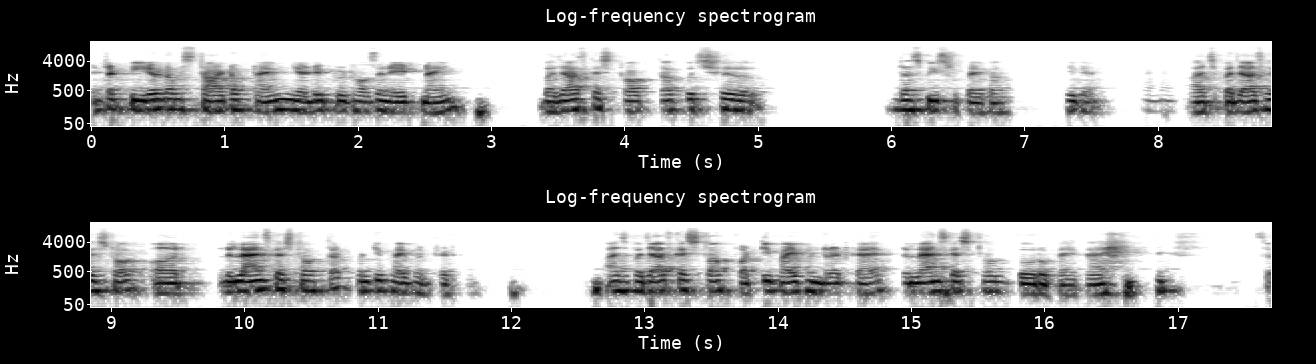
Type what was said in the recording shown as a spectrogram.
at that period of start of time, nearly 2008-9, Bajaj का स्टॉक था कुछ दस बीस रुपए का ठीक है आज बजाज का स्टॉक और रिलायंस का स्टॉक था ट्वेंटी फाइव हंड्रेड का आज बजाज का स्टॉक फोर्टी फाइव हंड्रेड का है रिलायंस का स्टॉक दो रुपए का है। So,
